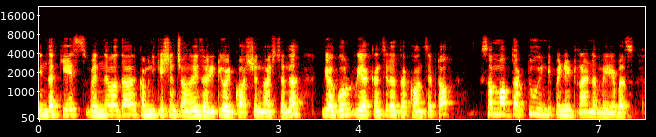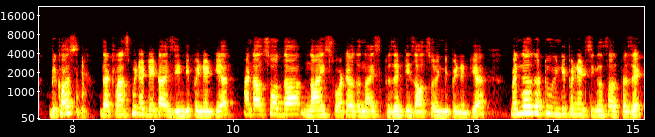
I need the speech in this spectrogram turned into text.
in the case whenever the communication channel is a additive Gaussian noise channel, we are going to, we are consider the concept of sum of the two independent random variables because the transmitted data is independent here and also the noise whatever the noise present is also independent here whenever the two independent signals are present,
